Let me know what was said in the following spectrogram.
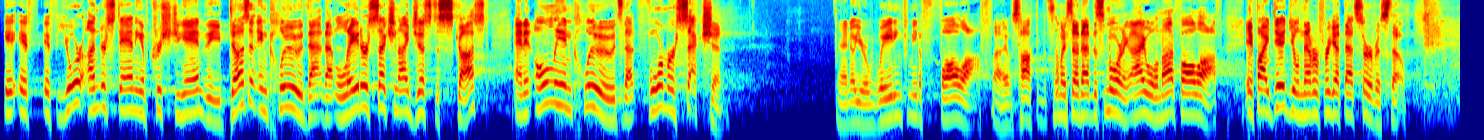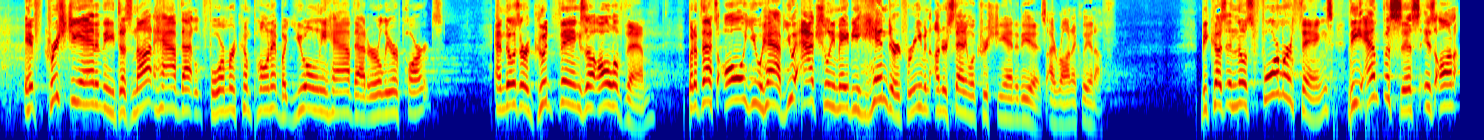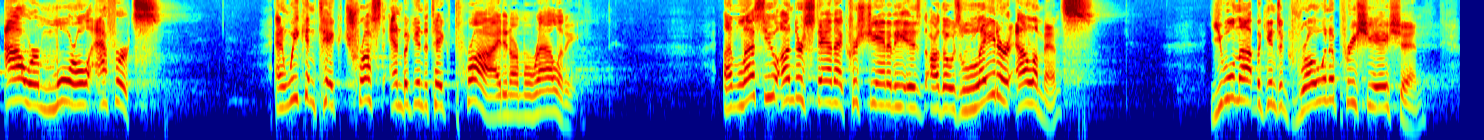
if, if your understanding of Christianity doesn't include that, that later section I just discussed, and it only includes that former section, I know you're waiting for me to fall off. I was talking, somebody said that this morning. I will not fall off. If I did, you'll never forget that service, though. If Christianity does not have that former component, but you only have that earlier part, and those are good things, all of them, but if that's all you have, you actually may be hindered for even understanding what Christianity is, ironically enough. Because in those former things, the emphasis is on our moral efforts. And we can take trust and begin to take pride in our morality. Unless you understand that Christianity is, are those later elements, you will not begin to grow in appreciation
